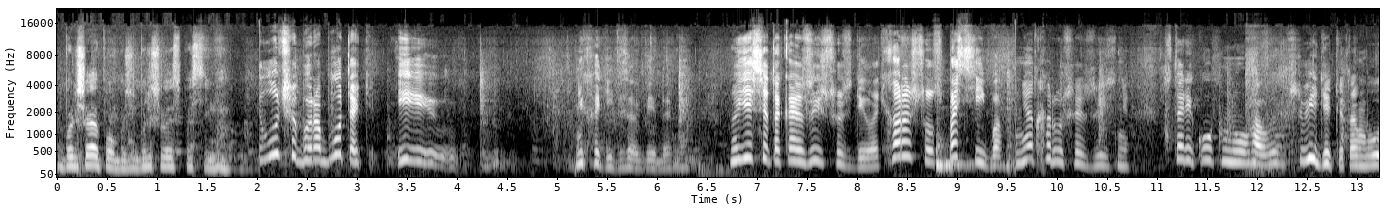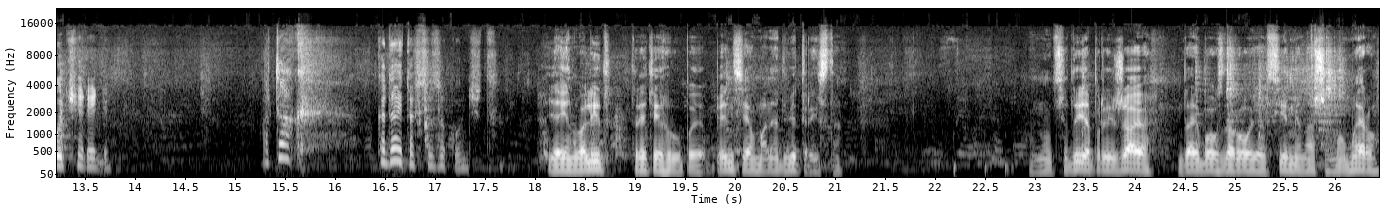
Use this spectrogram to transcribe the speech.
Большая помощь, большое спасибо. Лучше бы работать и не ходить за обедами. Но если такая жизнь, что сделать? Хорошо, спасибо. Нет хорошей жизни. Стариков много, вы видите там в очереди. А так, когда это все закончится? Я інвалід третьої групи, пенсія в мене 2300. Ну, сюди я приїжджаю, дай Бог здоров'я всім і нашому меру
